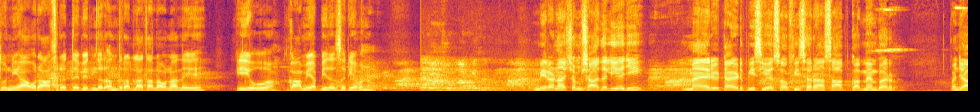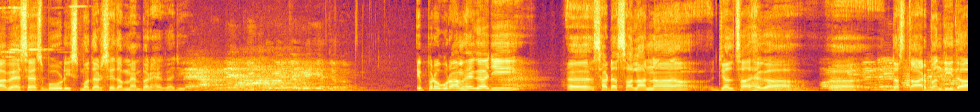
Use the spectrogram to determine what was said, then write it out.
دنیا اور آخرت دے بھی اندر اندر اللہ تعالیٰ انہوں نے کہ وہ کامیابی دا ذریعہ بنو میرا نام شمشاد علی ہے جی ਮੇਰਾ ਨਾਮ ਸ਼ਮਸ਼ਾਦ ਅਲੀ ਹੈ ਜੀ ਮੈਂ ਰਿਟਾਇਰਡ ਪੀਸੀਐਸ ਆਫੀਸਰ ਹਾਂ, ਸਾਬਕਾ ਮੈਂਬਰ ਪੰਜਾਬ ਐਸਐਸ ਬੋਰਡ ਇਸ ਮਦਰਸੇ ਦਾ ਮੈਂਬਰ ਹੈਗਾ ਜੀ। ਇਹ ਪ੍ਰੋਗਰਾਮ ਹੈਗਾ ਜੀ ਸਾਡਾ ਸਾਲਾਨਾ ਜਲਸਾ ਹੈਗਾ ਦਸਤਾਰਬੰਦੀ ਦਾ।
